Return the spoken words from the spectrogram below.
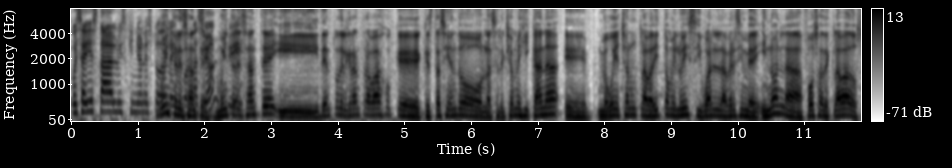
Pues ahí está Luis Quiñones toda muy la interesante, información. Muy Sí. interesante y dentro del gran trabajo que, que está haciendo la selección mexicana, eh, me voy a echar un clavadito a mi Luis, igual a ver si me... Y no en la fosa de clavados,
